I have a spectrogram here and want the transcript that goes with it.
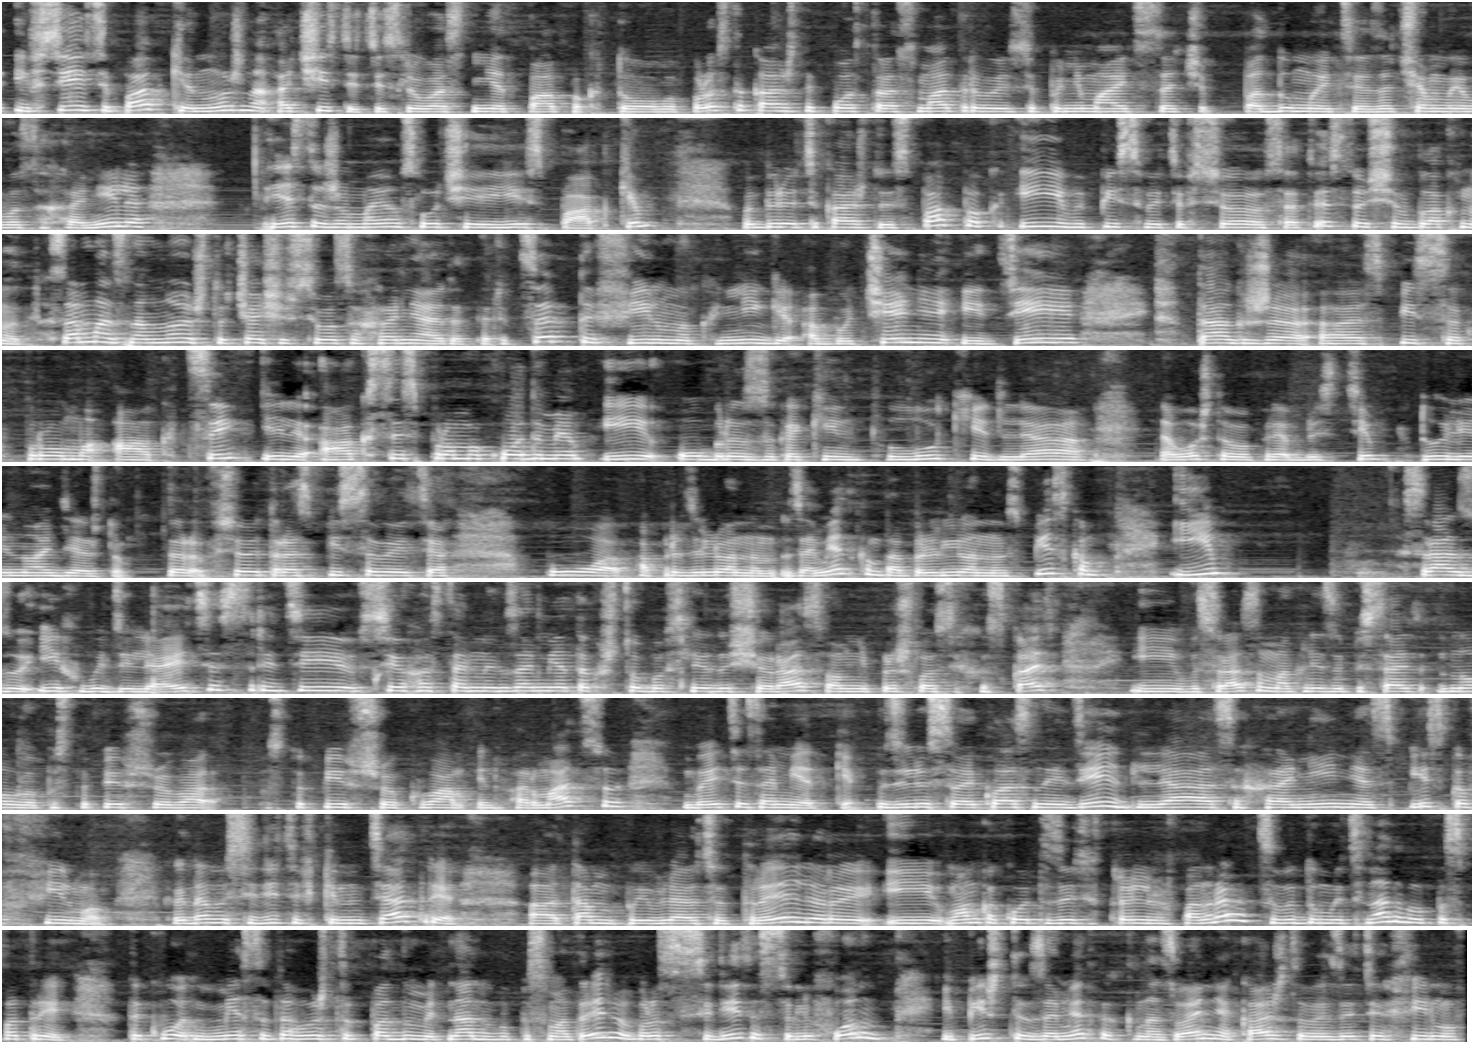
И все эти папки нужно очистить. Если у вас нет папок, то вы просто каждый пост рассматриваете, понимаете, подумаете, зачем вы его сохранили, если же в моем случае есть папки, вы берете каждую из папок и выписываете все соответствующее в блокнот. Самое основное, что чаще всего сохраняют, это рецепты, фильмы, книги, обучение, идеи. Также э, список промо-акций или акций с промокодами и образы, какие-нибудь луки для того, чтобы приобрести ту или иную одежду. Все это расписываете по определенным заметкам, по определенным спискам и Сразу их выделяете среди всех остальных заметок, чтобы в следующий раз вам не пришлось их искать, и вы сразу могли записать новую поступившую, поступившую к вам информацию в эти заметки. Поделюсь своей классной идеей для сохранения списков фильмов. Когда вы сидите в кинотеатре, а, там появляются трейлеры, и вам какой-то из этих трейлеров понравится, вы думаете, надо бы посмотреть. Так вот, вместо того, чтобы подумать, надо бы посмотреть, вы просто сидите с телефоном и пишете в заметках название каждого из этих фильмов.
